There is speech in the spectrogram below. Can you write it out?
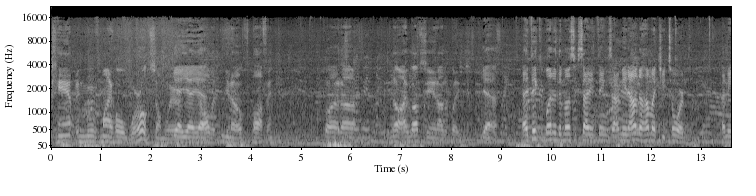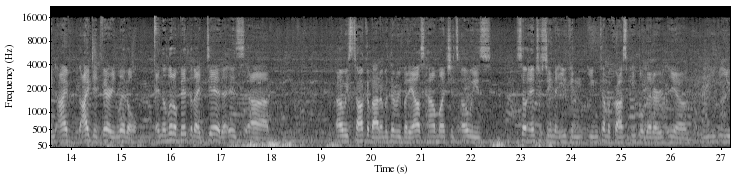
camp and move my whole world somewhere. Yeah, yeah, yeah. All the, you know, often. But uh, no, I love seeing other places. Yeah. I think one of the most exciting things, I mean, I don't know how much you toured. I mean, I I did very little. And the little bit that I did is, uh, I always talk about it with everybody else, how much it's always so interesting that you can you can come across people that are, you know, you, you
